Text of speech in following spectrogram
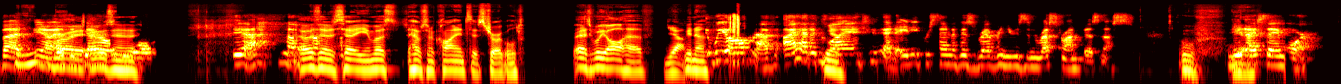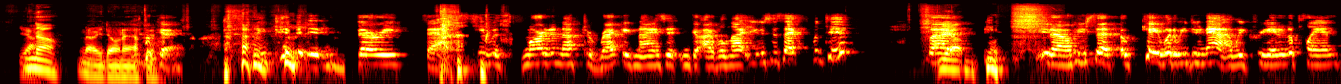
but, you know, as Right, a general rule, yeah. I was going to say you must have some clients that struggled, as we all have. Yeah. You know, we all have. I had a Yeah. client who had 80% of his revenues in restaurant business. Oof. Need Yeah. I say more? Yeah. No. No, you don't have to. Okay. he pivoted very fast. He was smart enough to recognize it and go, I will not use his expletive. But Yep. you know, he said, "Okay, what do we do now?" And we created a plan,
